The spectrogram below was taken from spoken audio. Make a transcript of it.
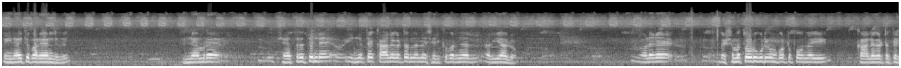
മെയിനായിട്ട് പറയാനുള്ളത്. പിന്നെ നമ്മുടെ ക്ഷേത്രത്തിന്റെ ഇന്നത്തെ കാലഘട്ടം തന്നെ ശരിക്കും പറഞ്ഞാൽ അറിയാമല്ലോ വളരെ വിഷമത്തോടു കൂടി മുമ്പോട്ട് പോകുന്ന ഈ കാലഘട്ടത്തിൽ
